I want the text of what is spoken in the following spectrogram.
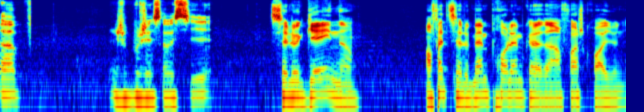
Hop. J'ai bougé ça aussi. C'est le gain. En fait, c'est le même problème que la dernière fois, je crois, Yoni.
